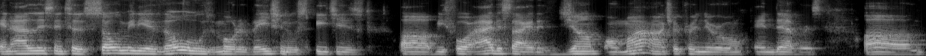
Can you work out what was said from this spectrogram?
And I listened to so many of those motivational speeches uh, before I decided to jump on my entrepreneurial endeavors. Um,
